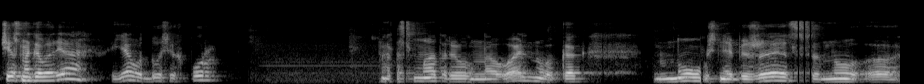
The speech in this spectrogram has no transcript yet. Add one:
Честно говоря, я вот до сих пор рассматривал Навального как, ну, пусть не обижается, но э,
